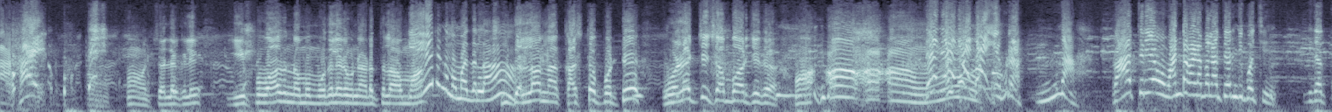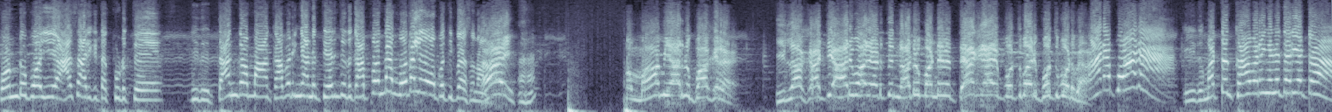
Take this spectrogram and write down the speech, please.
ஆஹை. செல்லக்கிளி இப்பவாவது நம்ம முதலிரவு நடத்தலாமா? இதெல்லாம் இதெல்லாம் நான் கஷ்டப்பட்டு உழைச்சு சம்பாரிச்சது? ராத்திரியே வண்ட வளமெல்லாம் தெரிஞ்சு போச்சு. இத கொண்டு போய் ஆசாரி கிட்ட கொடுத்து இது தங்கம்மா கவரிங்கான்னு தெரிஞ்சதுக்கு அப்புறம் தான் முதல்ல இதை பத்தி பேசணும் மாமியார்னு பாக்குறேன். இல்லா காட்டி அறுவாள் எடுத்து நடு மண்ணில தேங்காய் பொத்து மாதிரி பொத்து போடுவேன். அட போடா. இது மட்டும் கவரிங்னு தெரியட்டும்.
